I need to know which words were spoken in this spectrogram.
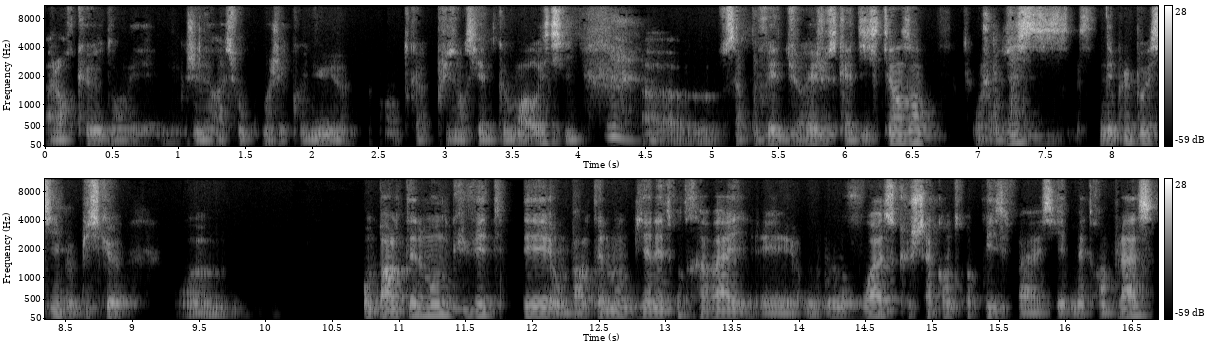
Alors que dans les générations que moi j'ai connues, euh, en tout cas plus anciennes que moi aussi, euh, ça pouvait durer jusqu'à 10-15 ans. Aujourd'hui, ce n'est plus possible puisque euh, on parle tellement de QVT, on parle tellement de bien-être au travail et on, voit ce que chaque entreprise va essayer de mettre en place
